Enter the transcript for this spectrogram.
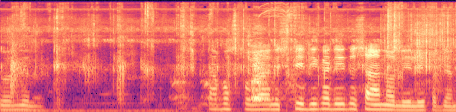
ganun. Tapos po yan, steady ka dito sa ano, lilipat yan.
